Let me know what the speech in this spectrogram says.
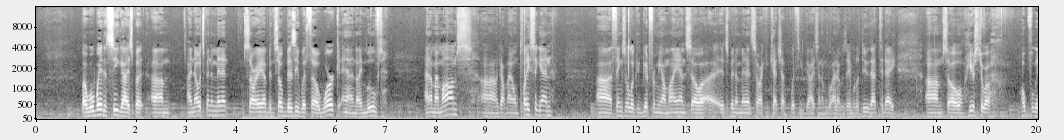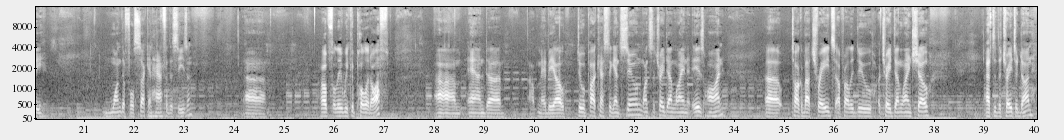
But we'll wait and see, guys. But um, I know it's been a minute. I'm sorry, I've been so busy with uh, work and I moved out of my mom's. Uh, got my own place again. Uh, things are looking good for me on my end, so uh, it's been a minute so I can catch up with you guys, and I'm glad I was able to do that today. Um, so here's to a hopefully wonderful second half of the season. Uh, hopefully we could pull it off, um, and uh, maybe I'll do a podcast again soon once the trade deadline is on. Uh, talk about trades. I'll probably do a trade deadline show after the trades are done.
